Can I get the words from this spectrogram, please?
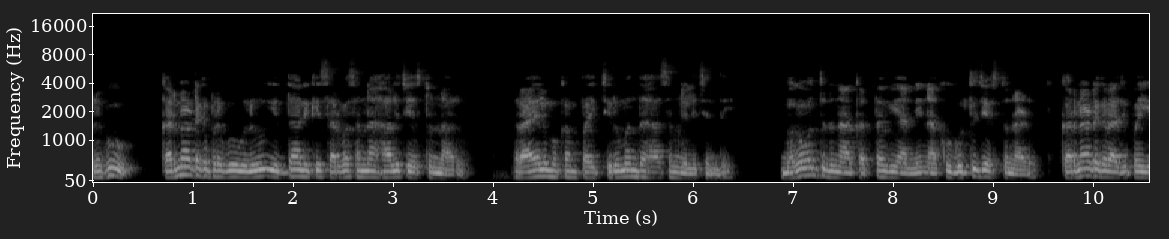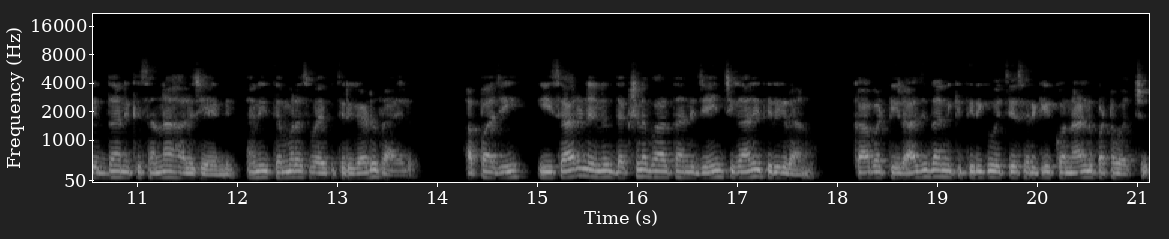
ప్రభు కర్ణాటక ప్రభువులు యుద్ధానికి సర్వసన్నాహాలు చేస్తున్నారు. రాయల ముఖంపై చిరుమందహాసం నిలిచింది. భగవంతుడు నా కర్తవ్యాన్ని నాకు గుర్తు చేస్తున్నాడు. కర్ణాటక రాజుపై యుద్ధానికి సన్నాహాలు చేయండి అని తెమ్మరసు వైపు తిరిగాడు రాయలు. అప్పాజీ ఈసారి నేను దక్షిణ భారతాన్ని జయించి గాని తిరిగి రాను కాబట్టి రాజధానికి తిరిగి వచ్చేసరికి కొన్నాళ్ళు పట్టవచ్చు.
